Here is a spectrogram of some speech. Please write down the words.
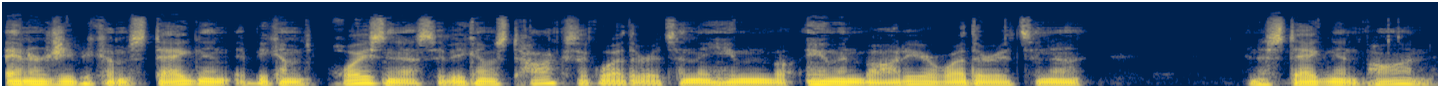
energy becomes stagnant, it becomes poisonous, it becomes toxic, whether it's in the human human body or whether it's in a in a stagnant pond.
